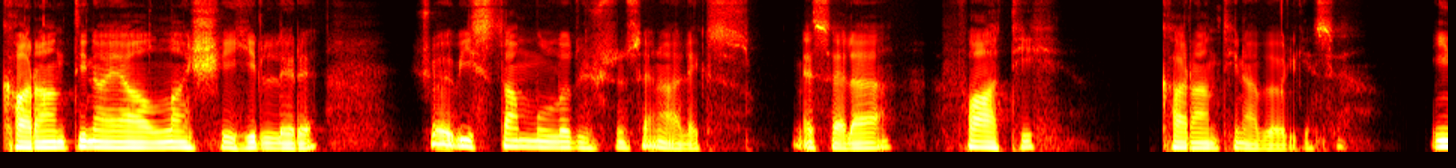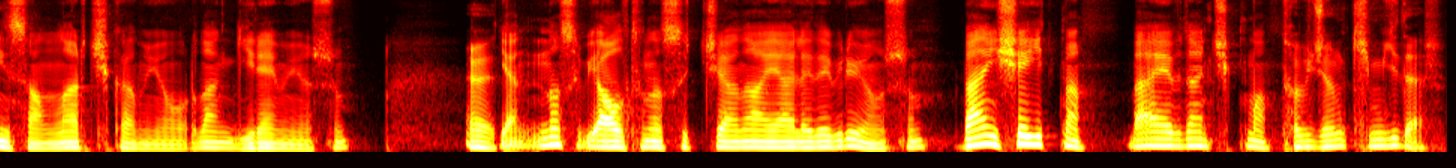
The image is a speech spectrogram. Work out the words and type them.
karantinaya alınan şehirleri şöyle bir İstanbul'da düşünsen Alex. Mesela Fatih karantina bölgesi. İnsanlar çıkamıyor oradan giremiyorsun. Evet. Yani nasıl bir altına sıçacağını hayal edebiliyor musun? Ben işe gitmem. Ben evden çıkmam. Tabii canım kim gider?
